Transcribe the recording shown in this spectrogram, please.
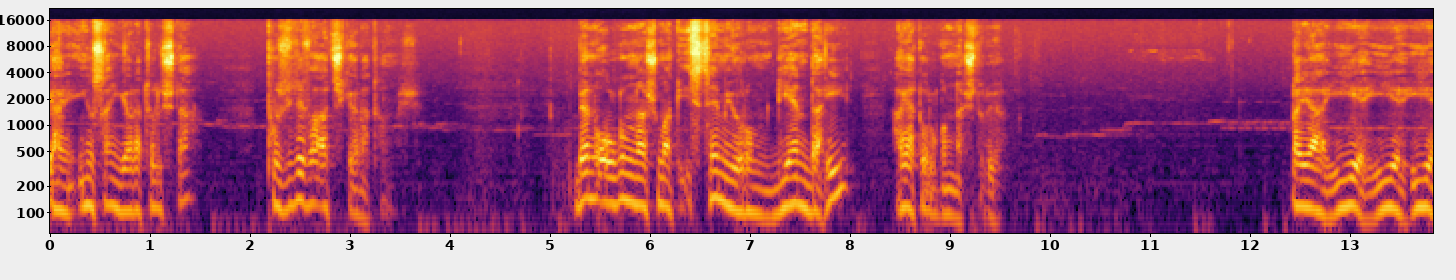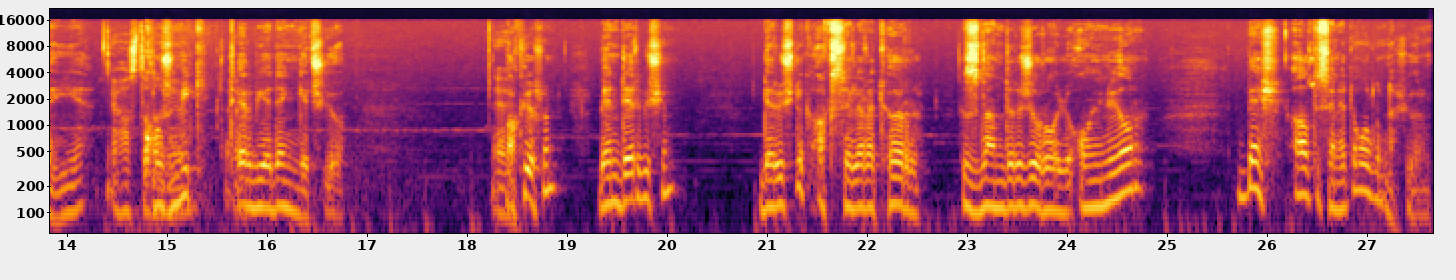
Yani insan yaratılışta pozitife açık yaratılmış. Ben olgunlaşmak istemiyorum diyen dahi hayat olgunlaştırıyor. Dayağı yiye yiye yiye yiye E, kozmik Tabii. terbiyeden geçiyor. Evet. Bakıyorsun ben dervişim. Dervişlik akseleratör, hızlandırıcı rol oynuyor. 5-6 senede olgunlaşıyorum.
